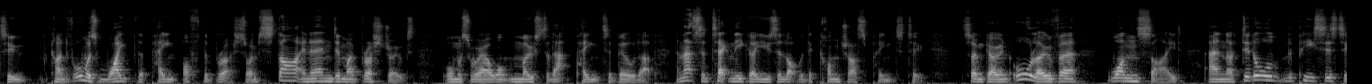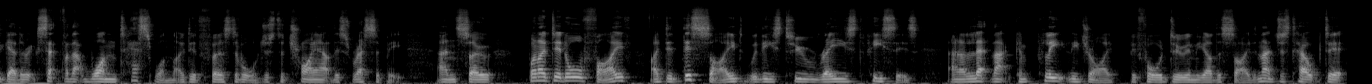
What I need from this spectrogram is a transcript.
to kind of almost wipe the paint off the brush. So I'm starting and ending my brush strokes almost where I want most of that paint to build up. And that's a technique I use a lot with the contrast paints too. So I'm going all over one side and I did all the pieces together except for that one test one that I did first of all just to try out this recipe. And so when I did all five, I did this side with these two raised pieces and I let that completely dry before doing the other side, and that just helped it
